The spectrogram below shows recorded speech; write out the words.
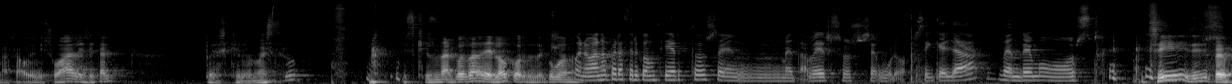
más audiovisuales y tal. Pero es que lo nuestro es que es una cosa de locos. Bueno, van a aparecer conciertos en metaversos, seguro. Así que ya tendremos. sí, sí, sí, pero,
